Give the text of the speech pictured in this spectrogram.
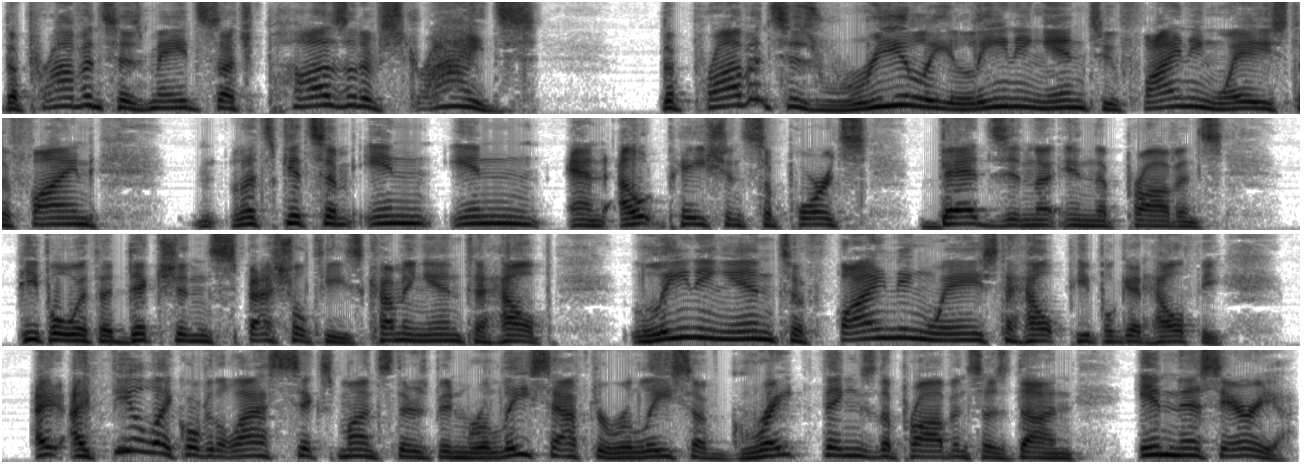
the province has made such positive strides. The province is really leaning into finding ways to find let's get some in in and outpatient supports beds in the in the province people with addiction specialties coming in to help leaning into finding ways to help people get healthy I, I feel like over the last six months there's been release after release of great things the province has done in this area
